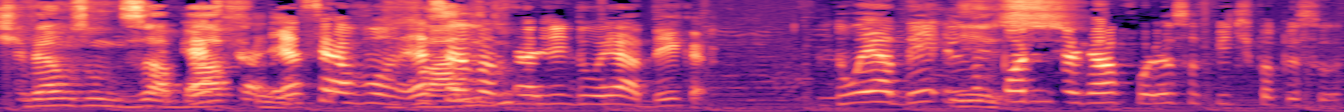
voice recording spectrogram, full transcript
tivemos um desabafo. Essa, essa, é, a, essa é a vantagem do EAD, cara. No EAD, ele Isso. não pode entregar a folha sulfite pra pessoa.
